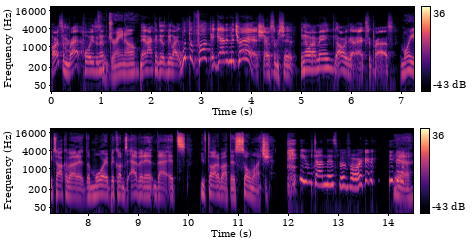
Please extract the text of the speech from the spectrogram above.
or some rat poisoning. Drano. Then I can just be like, "What the fuck? It got in the trash" or some shit. You know what I mean? You always gotta act surprised. The more you talk about it, the more it becomes evident that it's you've thought about this so much. You've done this before. Yeah.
